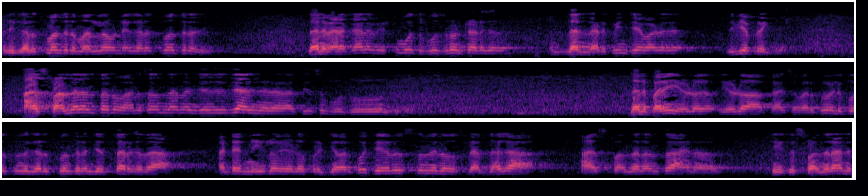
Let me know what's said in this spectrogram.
అది గరుత్మంతుడు మనలో ఉండే గరుత్మంతుడు అది. దాని వెనకాల విష్ణుమూర్తి కూర్చుని ఉంటాడు కదా. దాన్ని నడిపించేవాడు దివ్య ప్రజ్ఞ ఆ స్పందనంతో నువ్వు అనుసంధానం చెందితే అది నేను అలా తీసుకుపోతూ ఉంటుంది. దాని పని ఏడో ఏడో ఆకాశం వరకు వెళ్ళిపోతుంది గరుత్మంతుడు అని చెప్తారు కదా. అంటే నీలో ఏడో ప్రజ్ఞ వరకు చేరుస్తుంది నువ్వు శ్రద్ధగా ఆ స్పందనంతో ఆయన నీకు స్పందనాన్ని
